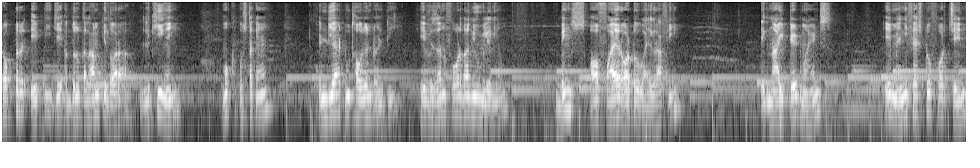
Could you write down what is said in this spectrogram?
Doctor A P J Abdul Kalam के द्वारा लिखी गई मुख्य पुस्तकें India 2020 a vision for the new millennium wings of fire autobiography ignited minds, a manifesto for change,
